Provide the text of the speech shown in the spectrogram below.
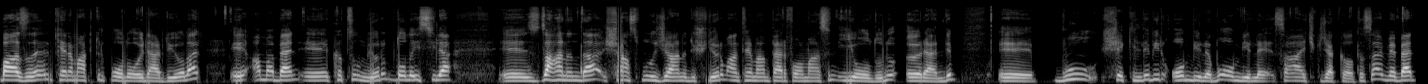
Bazıları Kerem Aktürkoğlu oynar diyorlar. E, ama ben e, katılmıyorum. Dolayısıyla e, Zaha'nın da şans bulacağını düşünüyorum. Antrenman performansının iyi olduğunu öğrendim. E, bu şekilde bir 11 ile bu 11 ile sahaya çıkacak Galatasaray ve ben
